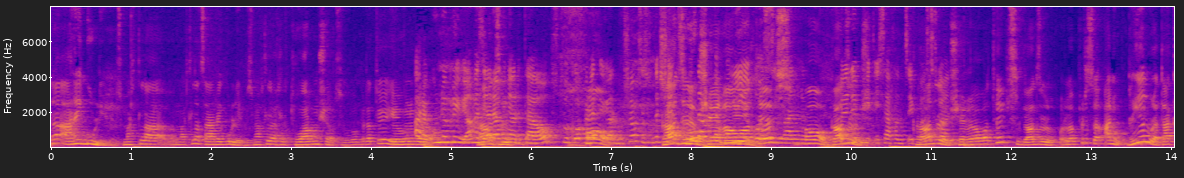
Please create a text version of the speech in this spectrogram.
და არეგულირებს. მართლა მართლაც არეგულირებს. მართლა ახლა თუ არ მუშაობს კოოპერატივი გეუბნება არა უნებრივია ამაზე არავინ არ დაობს თუ კოოპერატივი არ მუშაობს ის უნდა შეძლებს შეღავათებს ხო ბენეფიტი სახელმწიფოს გაძლევს შეღავათებს გაძლევს ყველაფერს. ანუ რეალურად აქ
